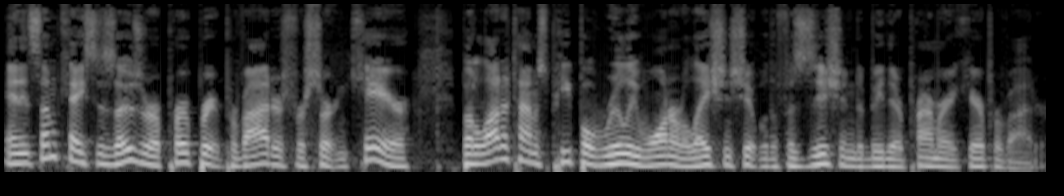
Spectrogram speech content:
And in some cases, those are appropriate providers for certain care. But a lot of times people really want a relationship with a physician to be their primary care provider.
